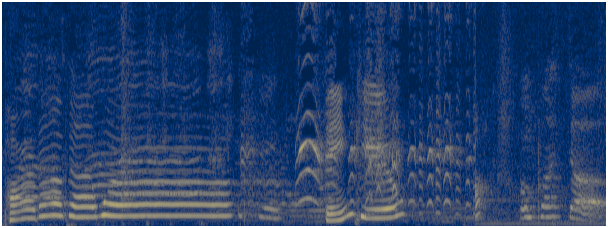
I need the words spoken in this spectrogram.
part of that world. Thank you. Un pasta.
